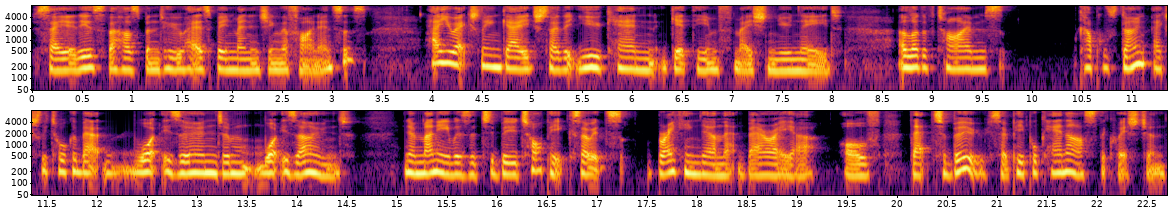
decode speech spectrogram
say, it is the husband who has been managing the finances, how you actually engage so that you can get the information you need. A lot of times, couples don't actually talk about what is earned and what is owned. You know, money was a taboo topic, so it's breaking down that barrier of that taboo so people can ask the question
